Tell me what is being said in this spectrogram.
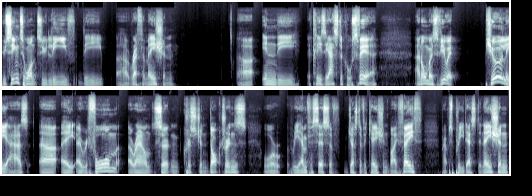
who seem to want to leave the uh, Reformation uh, in the ecclesiastical sphere and almost view it purely as uh, a, a reform around certain Christian doctrines or re-emphasis of justification by faith, perhaps predestination,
